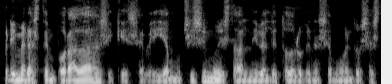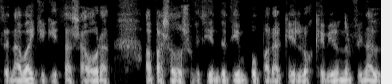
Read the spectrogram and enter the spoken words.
primeras temporadas y que se veía muchísimo y estaba al nivel de todo lo que en ese momento se estrenaba y que quizás ahora ha pasado suficiente tiempo para que los que vieron el final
